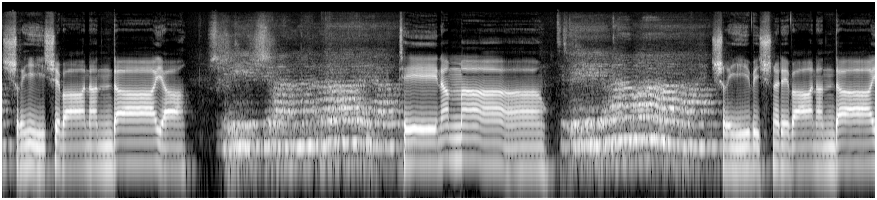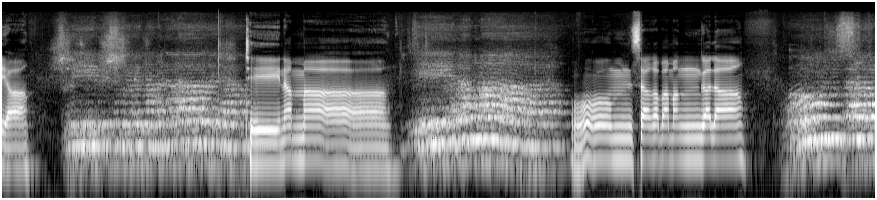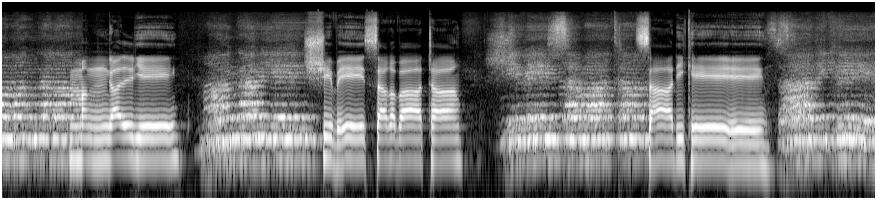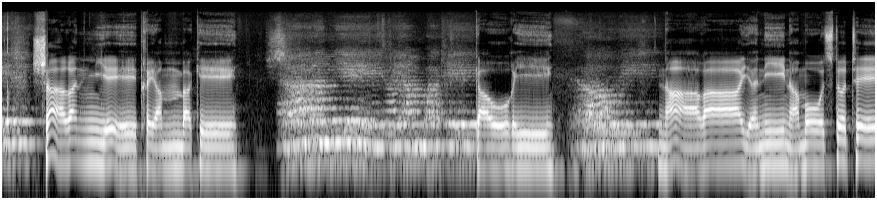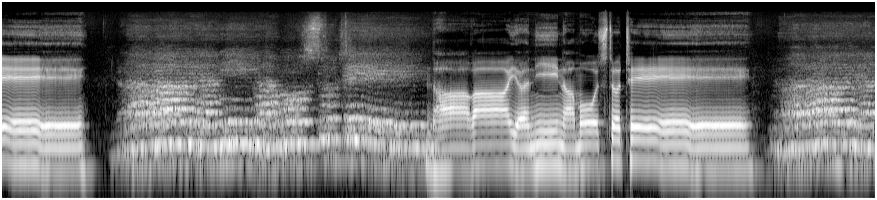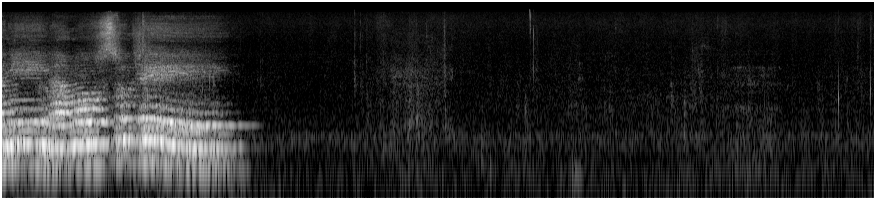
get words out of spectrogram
Shri Shivanandaya. Te Namah Shri Vishnudevanandaya Te Namah Om Sarvamangala Mangalye Shive Sarvata Sadike Sharanye Triambake Gauri. Narayani Namostute. Narayani Namostute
